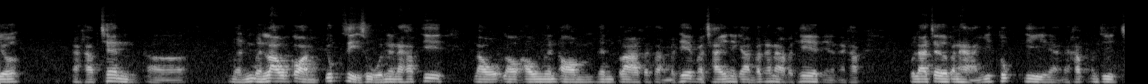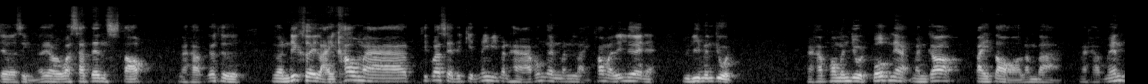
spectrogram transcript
เยอะๆนะครับเช่นเหมือนเหมือนเราก่อนยุค 40 เนี่ยนะครับที่เราเราเอาเงินออมเงินตราจากต่างประเทศมาใช้ในการพัฒนาประเทศเนี่ยนะครับ เวลาเจอปัญหายี่ทุกทีเนี่ยนะครับมันจะเจอสิ่งที่เรียกว่า sudden stop นะครับก็คือเงินที่เคยไหลเข้ามาคิดว่าเศรษฐกิจไม่มีปัญหาเพราะเงินมันไหลเข้ามาเรื่อยๆเนี่ยอยู่ดีมันหยุดนะครับพอมันหยุดปุ๊บเนี่ยมันก็ไปต่อลำบากนะครับเพราะฉะนั้น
